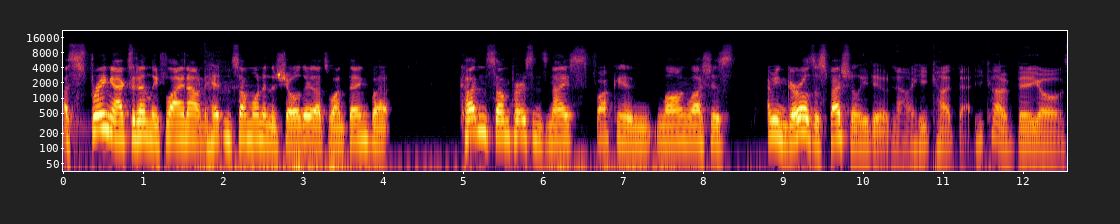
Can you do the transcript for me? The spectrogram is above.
a spring accidentally flying out and hitting someone in the shoulder, that's one thing, but cutting some person's nice, fucking long, luscious. I mean, girls especially, dude. No, he cut that. He cut a big old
